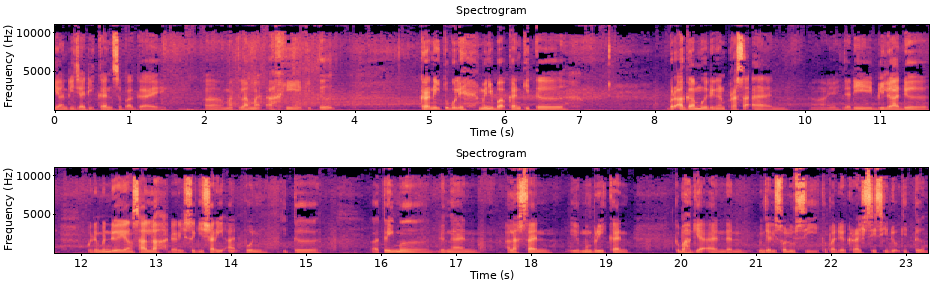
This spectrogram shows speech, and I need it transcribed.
yang dijadikan sebagai uh, matlamat akhir kita. Kerana itu boleh menyebabkan kita beragama dengan perasaan. Uh, ya. Jadi bila ada benda-benda yang salah dari segi syariat pun kita uh, terima dengan alasan ia memberikan kebahagiaan dan menjadi solusi kepada krisis hidup kita.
